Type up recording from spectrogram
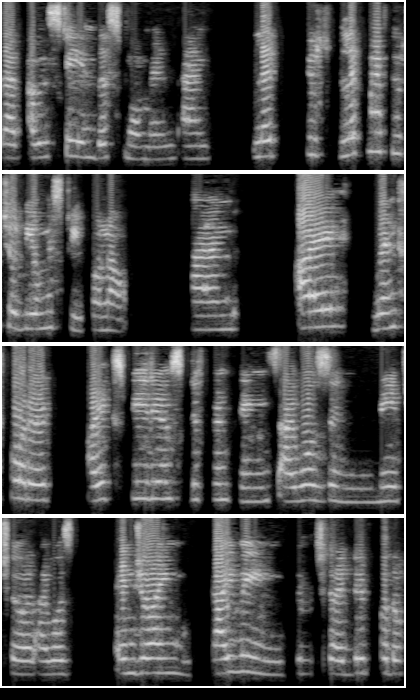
that I will stay in this moment and let let my future be a mystery for now. And I went for it I experienced different things. I was in nature. I was enjoying diving, which I did for the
